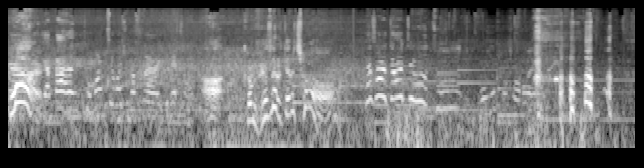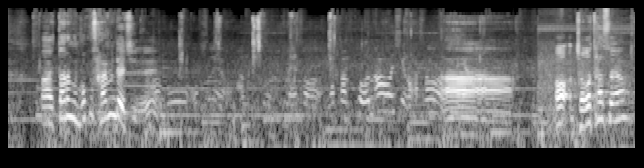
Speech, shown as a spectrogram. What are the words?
Why? 약간 도망치고 싶었어요 이래서. 아, 그럼 회사를 때려쳐. 회사를 떨어지고 저뭐 먹고 살아요. 아, 다른 거 먹고 살면 되지. 뭐 없어요. 아무튼 그래서 약간 번아웃이 와서. 아, 어, 저거 탔어요? 그냥-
